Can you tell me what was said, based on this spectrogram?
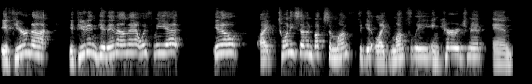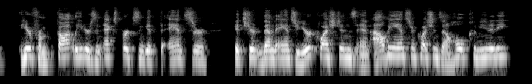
If you're not, if you didn't get in on that with me yet, you know, like 27 bucks a month to get like monthly encouragement and hear from thought leaders and experts and get the answer, get your, them to answer your questions. And I'll be answering questions in a whole community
